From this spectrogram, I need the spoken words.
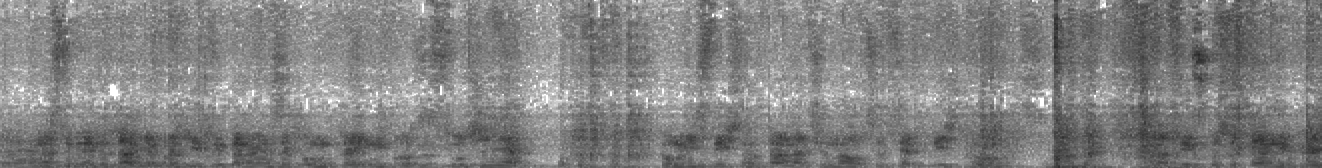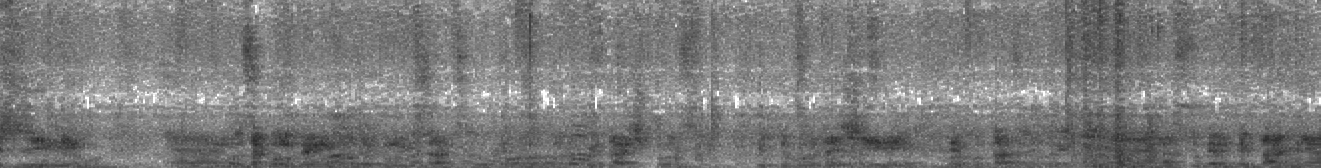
Е, Наступне питання. Про хід виконання закону України про засудження комуністичного та націонал-соціалістичного нацистсько-соціальних режимів. Е, Ну, закон України про декомунізацію. Доповідач Курс, співдоповідачі, депутати. Е, Наступне питання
